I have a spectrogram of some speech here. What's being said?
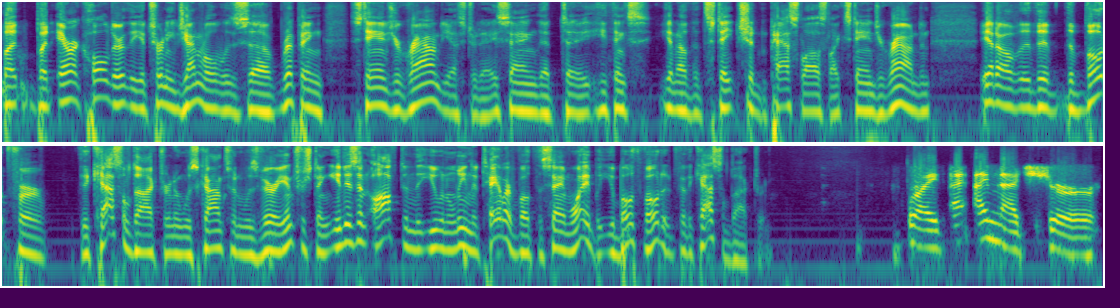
But, but Eric Holder, the attorney general, was uh, ripping stand your ground yesterday, saying that uh, he thinks, you know, that states shouldn't pass laws like stand your ground. And, you know, the, the vote for the Castle Doctrine in Wisconsin was very interesting. It isn't often that you and Alina Taylor vote the same way, but you both voted for the Castle Doctrine. Right. I, I'm not sure.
